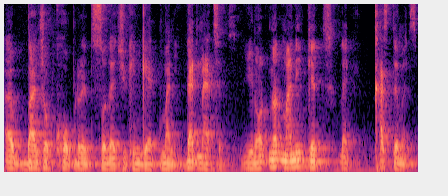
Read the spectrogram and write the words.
a bunch of corporates so that you can get money. That matters, you know, not money, get like customers.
